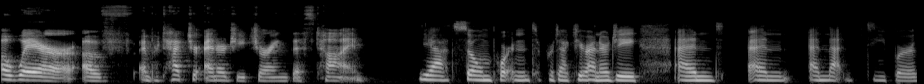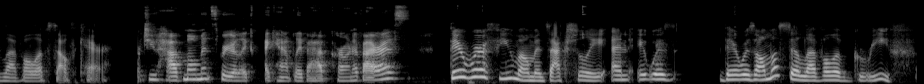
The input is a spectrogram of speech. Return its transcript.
aware of and protect your energy during this time. Yeah, it's so important to protect your energy and and and that deeper level of self-care. Do you have moments where you're like, I can't believe I have coronavirus? There were a few moments actually, and it was there was almost a level of grief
